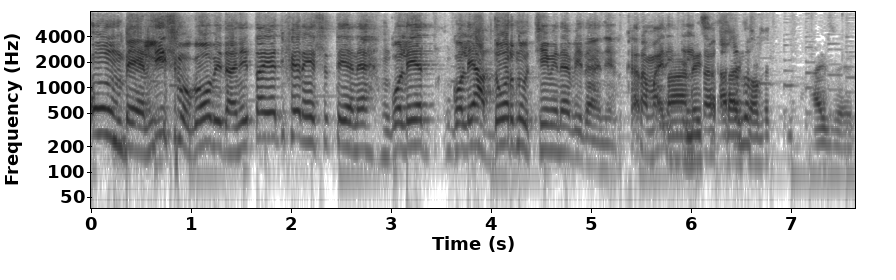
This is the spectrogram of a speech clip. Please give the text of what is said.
Um belíssimo gol, Vidani. Tá aí a diferença de ter, né? Um gole- goleador no time, né, Vidani? O cara mais de Ah, 30 nesse cara joga demais, velho.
